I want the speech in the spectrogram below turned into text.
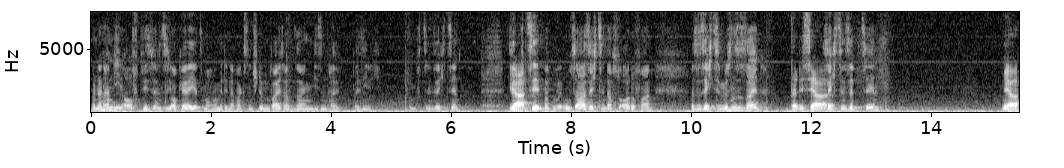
und dann haben die oft, wie sagen sie, okay, jetzt machen wir mit den erwachsenen Stimmen weiter und sagen, die sind halt, weiß ich nicht, 15, 16. Ja. 17, USA 16 darfst du Auto fahren. Also 16 müssen sie sein. Das ist ja. 16, 17. Ja,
